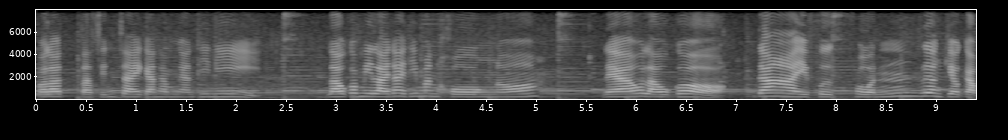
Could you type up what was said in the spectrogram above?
พอเราตัดสินใจการทำงานที่นี่ เราก็มีรายได้ที่มั่นคงเนาะแล้วเราก็ได้ฝึกฝนเรื่องเกี่ยวกับ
